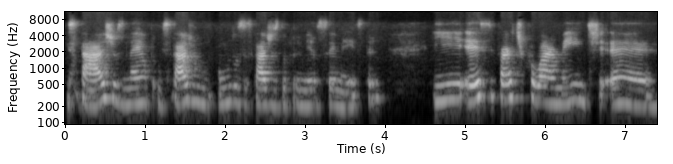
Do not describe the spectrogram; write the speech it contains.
estágios, né? O estágio, um dos estágios do primeiro semestre. E esse particularmente, é,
